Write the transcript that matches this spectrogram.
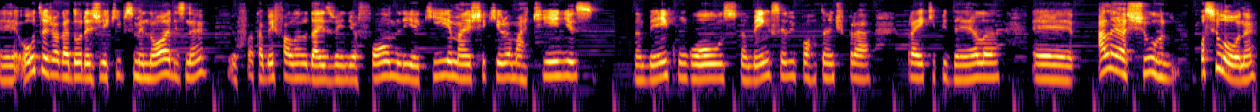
é, outras jogadoras de equipes menores, né? Eu acabei falando da Svendia Fomley aqui, mas Shakira Martinez, também com gols, também sendo importante para a equipe dela. É, a Lea Schur oscilou, né?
